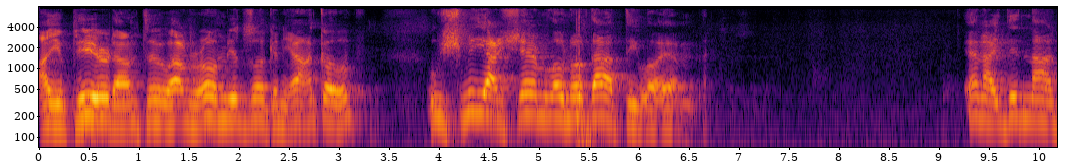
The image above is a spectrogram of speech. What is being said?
I appeared unto Avraham, Yitzchak, and Yaakov, Ushmi Hashem lo nodati lohem. And I did not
